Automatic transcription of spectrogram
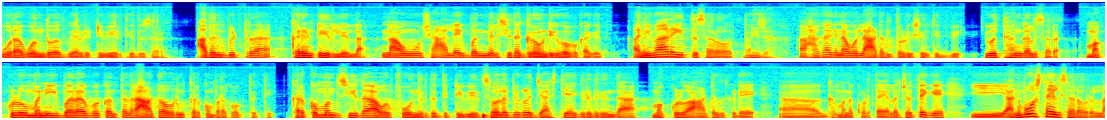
ಊರಾಗ ಒಂದು ಅಥವಾ ಎರಡು ಟಿ ವಿ ಇರ್ತಿದ್ದು ಸರ್. ಅದನ್ನು ಬಿಟ್ರೆ ಕರೆಂಟ್ ಇರಲಿಲ್ಲ. ನಾವು ಶಾಲೆಗೆ ಬಂದ ಮೇಲೆ ಸೀದಾ ಗ್ರೌಂಡಿಗೆ ಹೋಗ್ಬೇಕಾಗಿತ್ತು. ಅನಿವಾರ್ಯ ಇತ್ತು ಸರ್ ಅವತ್ತು. ನಿಜ. ಹಾಗಾಗಿ ನಾವು ಅಲ್ಲಿ ಆಟದಲ್ಲಿ ತೊಡಗಿಸ್ಕೊಂತಿದ್ವಿ ಇವತ್ತು ಹಂಗಲ್ಲ ಸರ್ ಮಕ್ಕಳು ಮನೆಗೆ ಬರಬೇಕಂತಂದ್ರೆ ಆಟೋ ಅವ್ರನ್ನ ಕರ್ಕೊಂಬರಕ್ಕೆ ಹೋಗ್ತೈತಿ. ಕರ್ಕೊಂಬಂದು ಸೀದಾ ಅವ್ರ ಫೋನ್ ಇರ್ತೈತಿ ಟಿ ವಿ ಸೌಲಭ್ಯಗಳು ಜಾಸ್ತಿ ಆಗಿರೋದ್ರಿಂದ ಮಕ್ಕಳು ಆಟದ ಕಡೆ ಗಮನ ಕೊಡ್ತಾ ಇಲ್ಲ. ಜೊತೆಗೆ ಈ ಅನುಭವಿಸ್ತಾ ಇಲ್ಲ ಸರ್ ಅವರೆಲ್ಲ.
